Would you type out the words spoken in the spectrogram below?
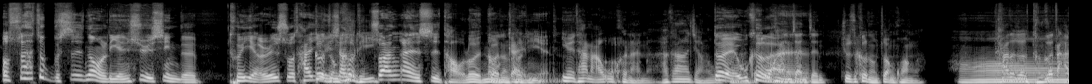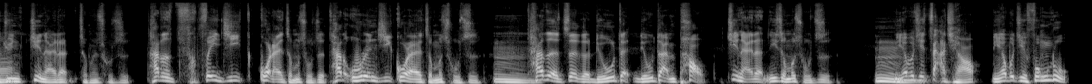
哦，所以它就不是那种连续性的推演，而是说它有点像专案式讨论那种概念。因为他拿乌克兰了，他刚刚讲了对乌克兰战争就是各种状况了。哦，他那个坦克大军进来了怎么处置？他的飞机过来怎么处置？他的无人机过来怎么处置？嗯，他的这个榴弹榴弹炮进来了你怎么处置？嗯，你要不去炸桥？你要不去封路？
